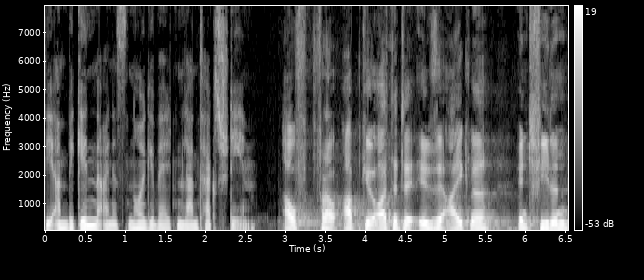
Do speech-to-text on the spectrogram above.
die am Beginn eines neu gewählten Landtags stehen. Auf Frau Abgeordnete Ilse Aigner entfielen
